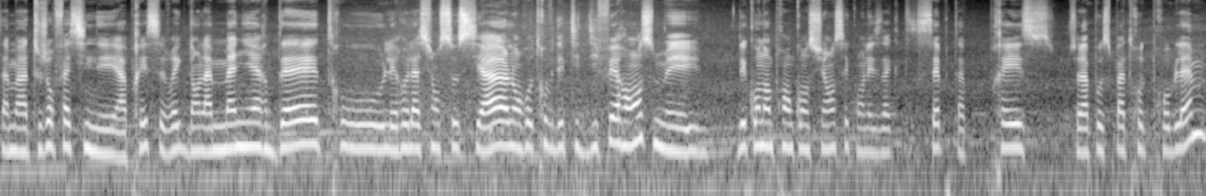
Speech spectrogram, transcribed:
ça m'a toujours fascinée. Après, c'est vrai que dans la manière d'être ou les relations sociales, on retrouve des petites différences, mais dès qu'on en prend conscience et qu'on les accepte, après, cela pose pas trop de problèmes.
